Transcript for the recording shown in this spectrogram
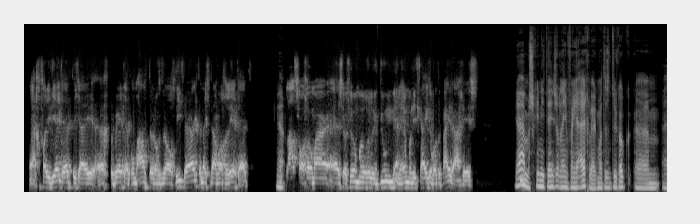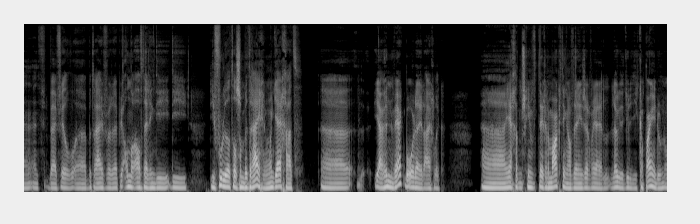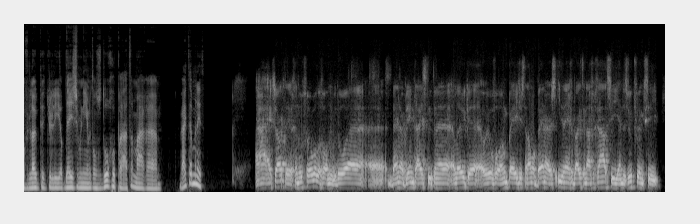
ja, gevalideerd hebt, dat jij uh, geprobeerd hebt om aan te tonen of het wel of niet werkt en dat je daarvan geleerd hebt. Ja. In plaats van gewoon maar zoveel mogelijk doen en helemaal niet kijken wat de bijdrage is. Ja, misschien niet eens alleen van je eigen werk, maar het is natuurlijk ook, um, en, en, bij veel uh, bedrijven heb je andere afdelingen die, die, die voelen dat als een bedreiging. Want jij gaat uh, ja, hun werk beoordelen eigenlijk. Uh, jij gaat misschien tegen de marketingafdeling zeggen van ja, leuk dat jullie die campagne doen. Of leuk dat jullie op deze manier met onze doelgroep praten, maar werkt helemaal niet. Ja, exact. Er genoeg voorbeelden van. Ik bedoel, banner blindheid doet een, leuke, heel veel homepages staan allemaal banners. Iedereen gebruikt de navigatie en de zoekfunctie.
